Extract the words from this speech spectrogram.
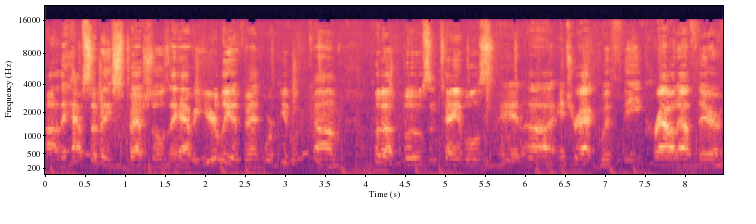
Uh, they have so many specials. They have a yearly event where people can come, put up booths and tables, and uh, interact with the crowd out there.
